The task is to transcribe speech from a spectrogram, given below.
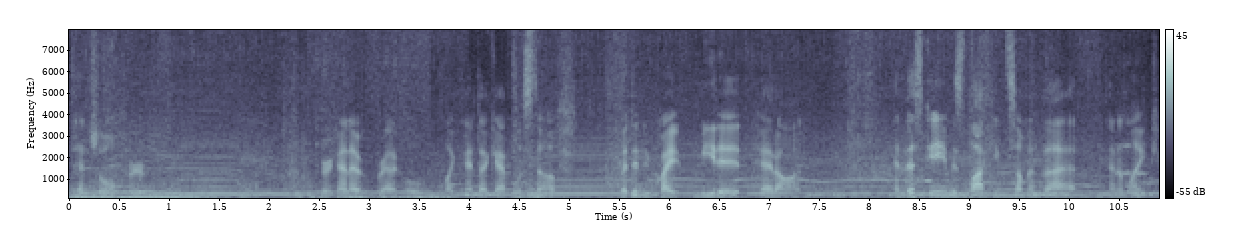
potential for for kind of radical like anti-capitalist stuff, but didn't quite meet it head on. And this game is lacking some of that, and I'm like,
